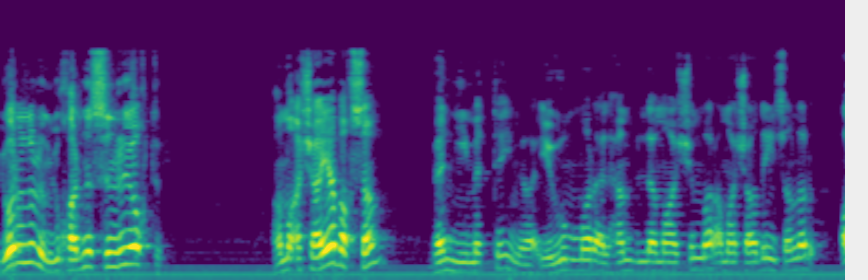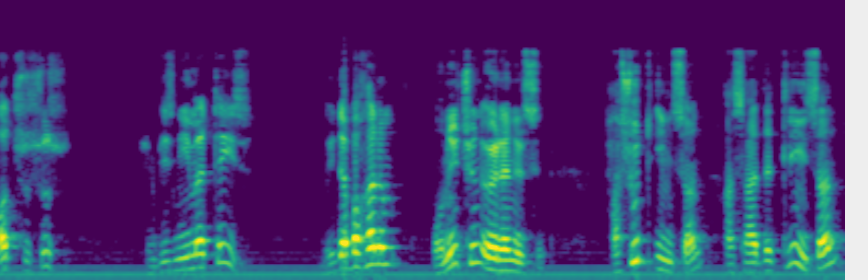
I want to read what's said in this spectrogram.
Yorulurum. Yukarının sınırı yoktur. Ama aşağıya baksam ben nimetteyim ya. Evim var, elhamdülillah maaşım var ama aşağıda insanlar aç susuz. Şimdi biz nimetteyiz. Bir de bakarım. Onun için öğrenirsin. Hasut insan, hasadetli insan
